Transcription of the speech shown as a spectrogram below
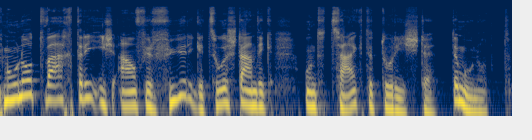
Die Munot-Wächterin ist auch für Führungen zuständig und zeigt den Touristen den Munot.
